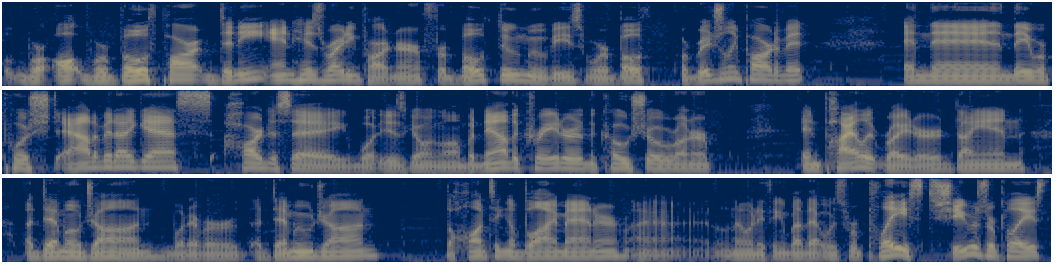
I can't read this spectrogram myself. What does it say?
were all were both part. Denis and his writing partner for both Dune movies were both originally part of it, and then they were pushed out of it. I guess hard to say what is going on. But now the creator and the co-showrunner and pilot writer Diane Ademo John, whatever Ademu John, The Haunting of Bly Manor. I, I, don't know anything about that. Was replaced. She was replaced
